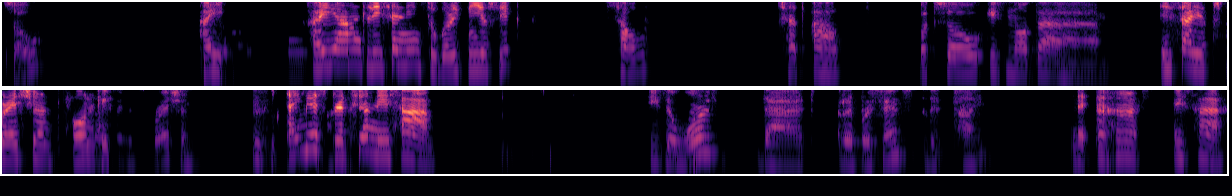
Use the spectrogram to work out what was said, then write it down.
So, I so I am listening to great music. So shut up. But so is not a, It's an expression only. an expression. Time expression is a Is a word that represents the time. the uh-huh, is a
